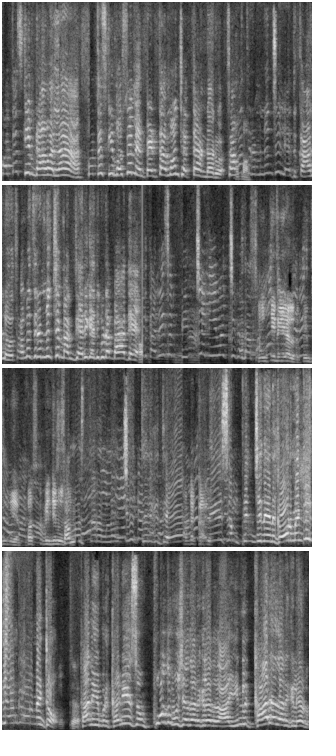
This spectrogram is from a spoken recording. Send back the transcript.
కొత్త స్కీమ్ రావాలా? కొత్త స్కీమ్ వస్తే మేము పెడతాము అని చెప్తా ఉన్నారు. సంవత్సరం నుంచి లేదు కాలు. సంవత్సరం నుంచి మాకు జరిగేది కూడా బాధే. కనీసం పింఛన్ ఇవ్వచ్చు కదా. పింఛన్ ఇవ్వాలి పింఛన్ ఇవ్వాలి ఫస్ట్ పింఛన్ సంవత్సరం నుంచి తిరిగితే కనీసం పింఛన్ గవర్నమెంట్ ఇది గవర్నమెంట్ కానీ ఇప్పుడు కనీసం పూత పూసేదానికి లేదు. ఆ ఇండ్లు కారేదానికి లేదు.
